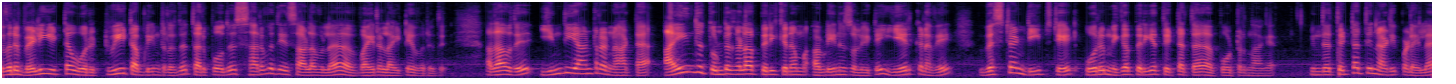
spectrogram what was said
இவர் வெளியிட்ட ஒரு ட்வீட் அப்படின்றது தற்போது சர்வதேச அளவில் வைரல் ஆயிட்டே வருது. அதாவது இந்தியான்ற நாட்டை ஐந்து துண்டுகளாக பிரிக்கணும் அப்படின்னு சொல்லிட்டு ஏற்கனவே வெஸ்டர்ன் டீப் ஸ்டேட் ஒரு மிகப்பெரிய திட்டத்தை போட்டிருந்தாங்க. இந்த திட்டத்தின் அடிப்படையில்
